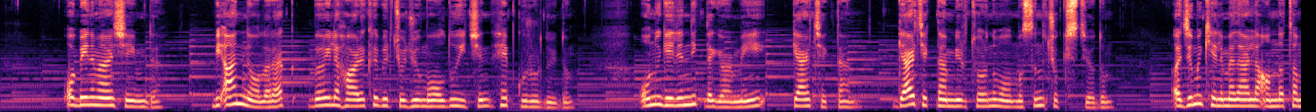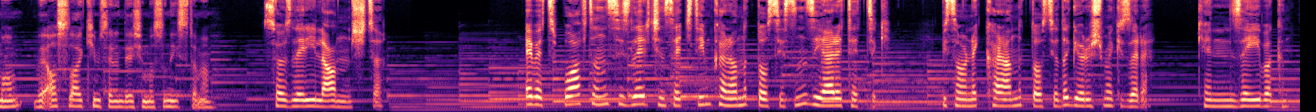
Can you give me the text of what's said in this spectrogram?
O benim her şeyimdi. Bir anne olarak böyle harika bir çocuğum olduğu için hep gurur duydum. Onu gelinlikle görmeyi gerçekten, gerçekten bir torunum olmasını çok istiyordum. Acımı kelimelerle anlatamam ve asla kimsenin de yaşamasını istemem. sözleriyle anmıştı. Evet, bu haftanın sizler için seçtiğim karanlık dosyasını ziyaret ettik. Bir sonraki karanlık dosyada görüşmek üzere. Kendinize iyi bakın.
